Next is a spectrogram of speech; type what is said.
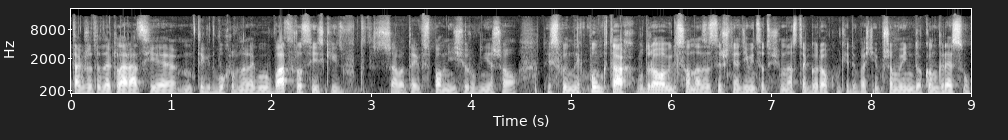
także te deklaracje tych dwóch równoległych władz rosyjskich. Trzeba tutaj wspomnieć również o tych słynnych punktach Woodrowa Wilsona ze stycznia 1918 roku, kiedy właśnie w przemówieniu do kongresu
